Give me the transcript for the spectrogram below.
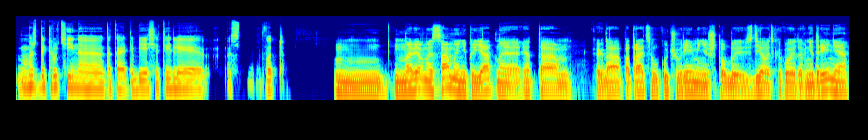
может быть, рутина какая-то бесит или вот? Наверное, самое неприятное — это когда потратил кучу времени, чтобы сделать какое-то внедрение,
